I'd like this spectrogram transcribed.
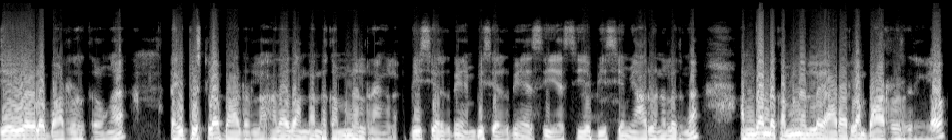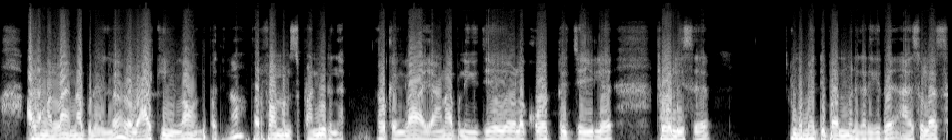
ஜேஓவில் பார்டர் இருக்கிறவங்க டைப்பிஸ்ட்டில் பார்டரில் அதாவது அந்தந்த கம்யூனல் ரேங்கில் பிசியாக இருக்கட்டும் எம்பிசியாக இருக்கட்டும் எஸ்சி எஸ்சிஏ பிசிஎம் யார் வேணாலும் இருங்க. அந்தந்த கம்யூனலில் யார் யாரெல்லாம் பார்டர் இருக்கிறீங்களோ அவங்கெல்லாம் என்ன பண்ணுவீங்க வாக்கிங்லாம் வந்து பார்த்திங்கன்னா பர்ஃபார்மன்ஸ் பண்ணிடுங்க. ஓகேங்களா ஏன்னா இப்போ நீங்கள் ஜேஓவில் கோர்ட்டு ஜெயிலு போலீஸு இந்த மாதிரி டிபார்ட்மெண்ட் கிடைக்குது. ஆஸ் வெல் அஸ்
